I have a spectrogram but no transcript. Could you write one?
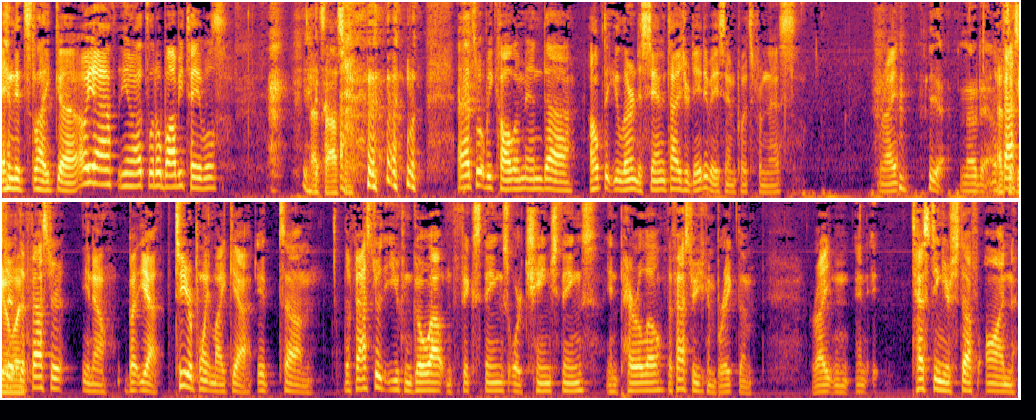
And it's like, uh, "Oh yeah, you know that's little Bobby Tables." That's awesome. that's what we call him, and uh, I hope that you learn to sanitize your database inputs from this. right? Yeah, no doubt. The That's a faster, good one. the faster, you know. But yeah, to your point, Mike. Yeah, it um, the faster that you can go out and fix things or change things in parallel, the faster you can break them, right? And and it, testing your stuff on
